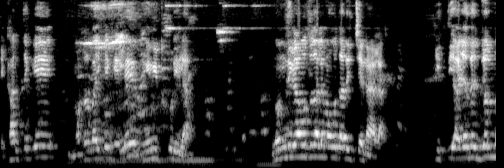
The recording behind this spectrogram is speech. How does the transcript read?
এখান থেকে মোটর বাইকে গেলে মিনিট কুড়ি লাগে নন্দীগ্রাম তো তাহলে মমতা দিচ্ছে না এলাকা। কীর্তি আজাদের জন্য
